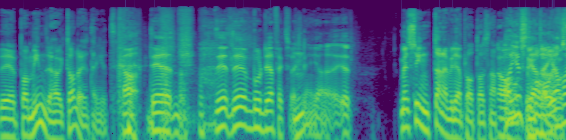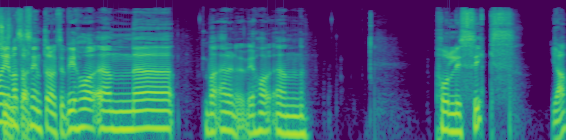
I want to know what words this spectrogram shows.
eh, par mindre högtalare helt enkelt. Ja, det, det, det borde jag faktiskt verkligen Mm. göra. Men syntarna vill jag prata om snabbt. Ja, just det. syntar. Jag har ju en massa syntar. också. Vi har en, eh, vad är det nu? Vi har en Poly 6. Ja.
